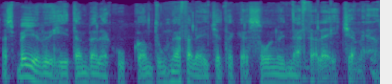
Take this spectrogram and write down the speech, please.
Ezt bejövő héten belekukkantunk, ne felejtsetek el szólni, hogy ne felejtsem el.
